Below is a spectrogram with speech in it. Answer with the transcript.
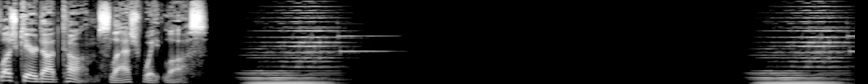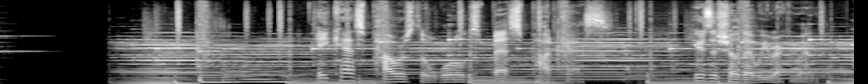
plushcare.com slash weight loss. ACAST powers the world's best podcasts. Here's a show that we recommend.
